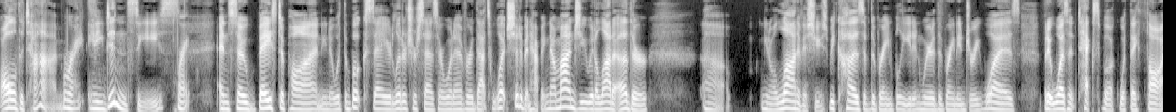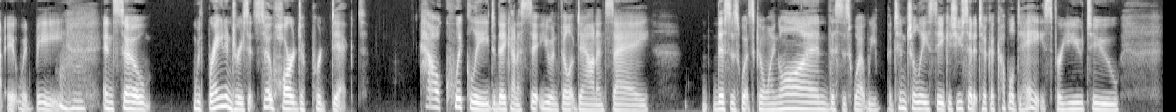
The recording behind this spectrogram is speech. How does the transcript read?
all the time. Right. And he didn't seize. Right. And so, based upon, you know, what the books say or literature says or whatever, that's what should have been happening. Now, mind you, it a lot of other, uh, you know, a lot of issues because of the brain bleed and where the brain injury was, but it wasn't textbook what they thought it would be. Mhm. And so, with brain injuries, it's so hard to predict. How quickly did they kind of sit you and Philip down and say, this is what's going on. This is what we potentially see. Because you said it took a couple days for you to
